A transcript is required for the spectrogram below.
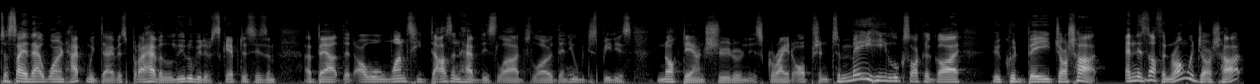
to say that won't happen with Davis, but I have a little bit of skepticism about that. Oh, well, once he doesn't have this large load, then he'll just be this knockdown shooter and this great option. To me, he looks like a guy who could be Josh Hart. And there's nothing wrong with Josh Hart.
